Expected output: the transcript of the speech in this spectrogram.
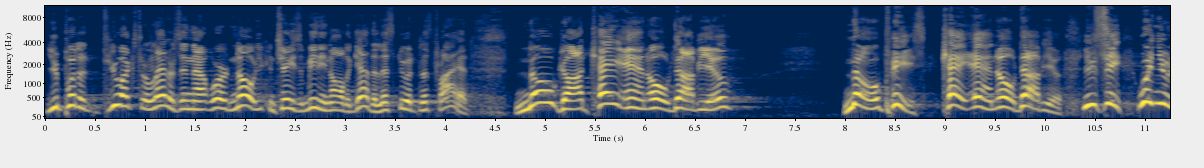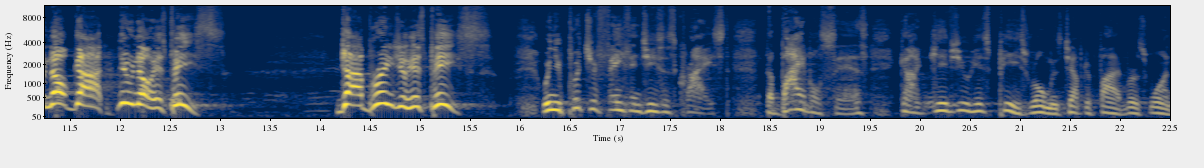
you put a few extra letters in that word no, you can change the meaning altogether. Let's do it. Let's try it. No God, K N O W. No peace, K N O W. You see, when you know God, you know His peace. God brings you his peace. When you put your faith in Jesus Christ, the Bible says God gives you his peace. Romans chapter 5, verse 1.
